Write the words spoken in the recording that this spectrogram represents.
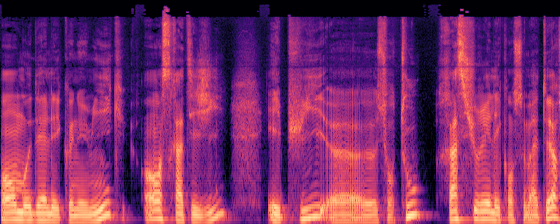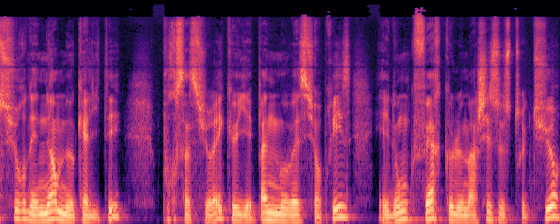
en modèle économique, en stratégie, et puis euh, surtout rassurer les consommateurs sur des normes de qualité pour s'assurer qu'il n'y ait pas de mauvaises surprises et donc faire que le marché se structure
